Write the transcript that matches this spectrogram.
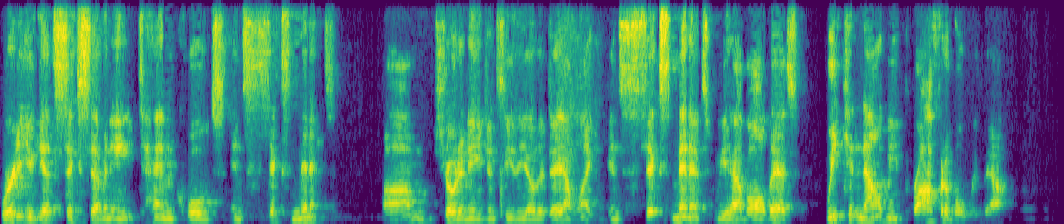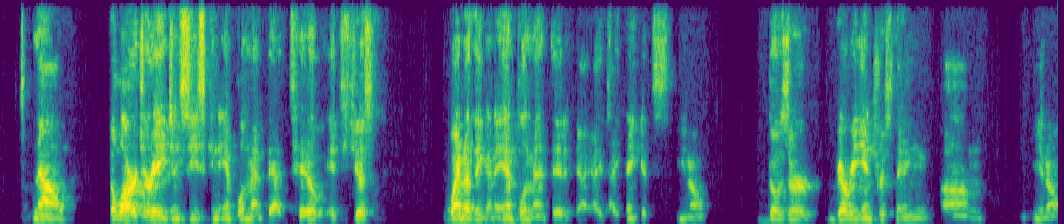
Where do you get six, seven, eight, ten quotes in six minutes? Um, showed an agency the other day. I'm like, in six minutes, we have all this. We can now be profitable with that. Now, the larger agencies can implement that too. It's just when are they going to implement it? I, I, think it's you know those are very interesting um, you know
